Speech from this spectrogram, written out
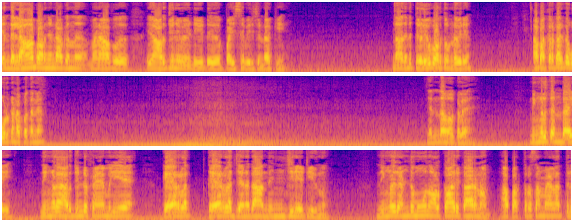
എന്തെല്ലാം പറഞ്ഞുണ്ടാക്കുന്ന മനാഫ്? അർജുന് വേണ്ടിയിട്ട് പൈസ പിരിച്ചുണ്ടാക്കി. എന്നാ അതിന്റെ തെളിവ് പുറത്തുണ്ടവര് ആ പത്രക്കാർക്ക് കൊടുക്കണ്ട അപ്പൊ തന്നെ. എന്താ മക്കളെ? നിങ്ങൾക്ക് എന്തായി? നിങ്ങളെ അർജുന്റെ ഫാമിലിയെ കേരള കേരള ജനത നെഞ്ചിലേറ്റിയിരുന്നു. നിങ്ങൾ രണ്ട് മൂന്ന് ആൾക്കാർ കാരണം ആ പത്രസമ്മേളനത്തിൽ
